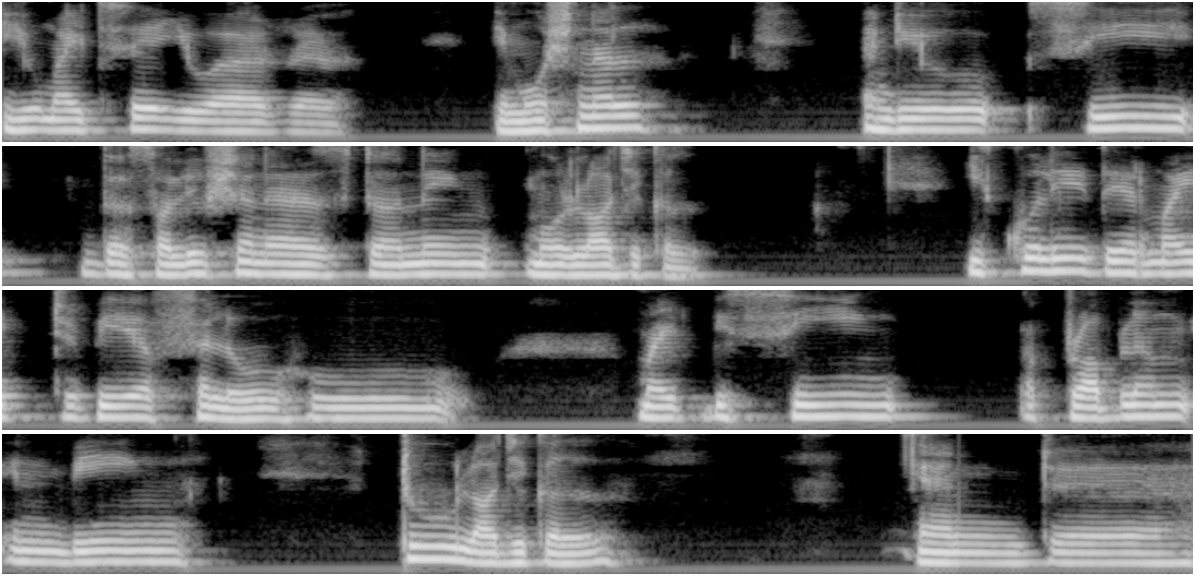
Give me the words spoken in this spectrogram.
You might say you are uh, emotional and you see the solution as turning more logical. Equally, there might be a fellow who might be seeing a problem in being too logical and uh,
